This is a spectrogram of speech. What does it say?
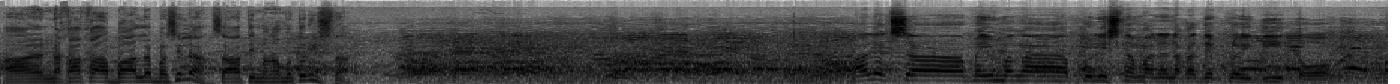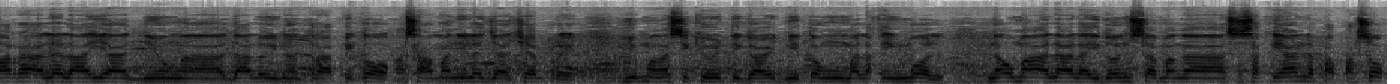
Ah, nakakaabala ba sila sa ating mga motorista? Alex, Alex, ah, may mga pulis naman na nakadeploy dito para alalayan yung ah, daloy ng trapiko. Kasama nila dyan, syempre, yung mga security guard nitong malaking mall na umaalalay doon sa mga sasakyan na papasok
